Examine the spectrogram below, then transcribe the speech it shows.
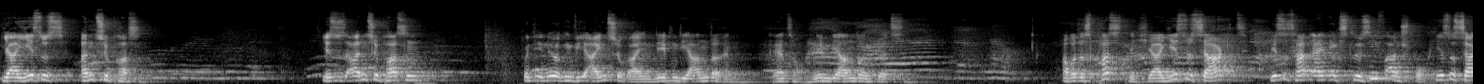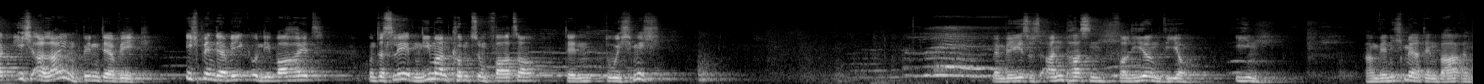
ja, Jesus anzupassen. Jesus anzupassen und ihn irgendwie einzureihen neben die anderen Retter, neben die anderen Götzen. Aber das passt nicht. Ja, Jesus sagt, Jesus hat einen Exklusivanspruch. Jesus sagt, ich allein bin der Weg. Ich bin der Weg und die Wahrheit und das Leben. Niemand kommt zum Vater, denn durch mich. Wenn wir Jesus anpassen, verlieren wir ihn. Haben wir nicht mehr den wahren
